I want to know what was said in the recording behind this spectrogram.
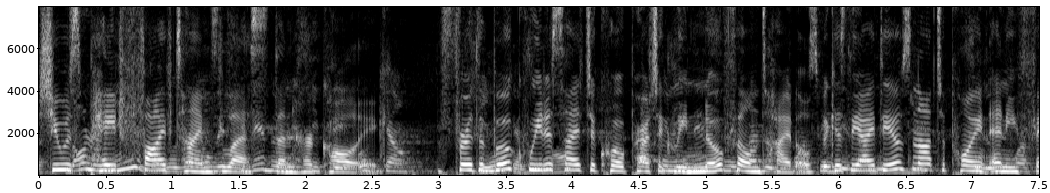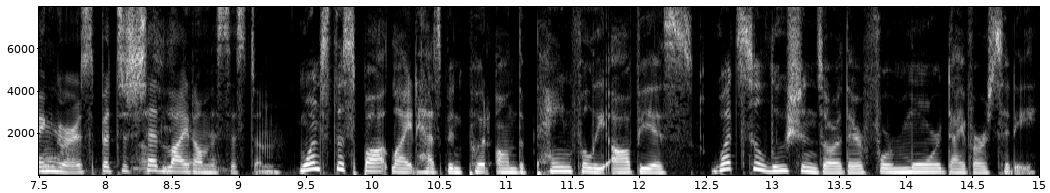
She was paid five times less than her colleague. For the book, we decided to quote practically no film titles because the idea was not to point any fingers, but to shed light on the system. Once the spotlight has been put on the painfully obvious, what solutions are there for more diversity?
